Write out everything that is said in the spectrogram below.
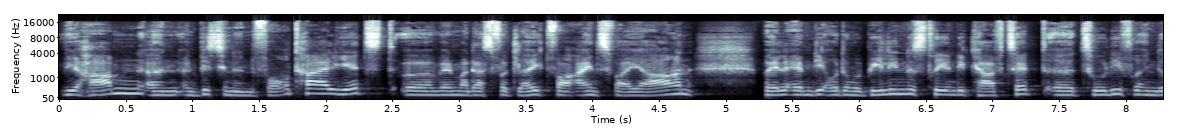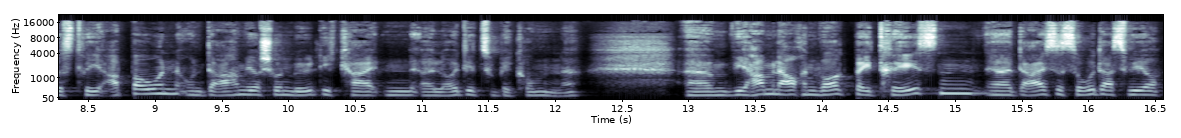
Wir haben ein, ein bisschen einen Vorteil jetzt, äh, wenn man das vergleicht vor ein, zwei Jahren, weil eben die Automobilindustrie und die Kfz-Zulieferindustrie abbauen und da haben wir schon Möglichkeiten, äh, Leute zu bekommen. Ne? Ähm, wir haben auch ein Werk bei Dresden. Äh, da ist es so, dass wir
